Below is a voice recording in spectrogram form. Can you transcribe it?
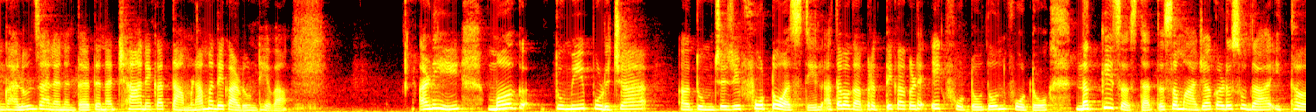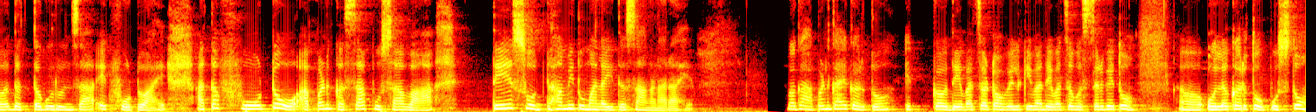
घालून झाल्यानंतर त्यांना छान एका तांबणामध्ये काढून ठेवा. आणि मग तुम्ही पुढच्या तुमचे जे फोटो असतील आता बघा प्रत्येकाकडे एक फोटो दोन फोटो नक्कीच असतात. तसं माझ्याकडं सुद्धा इथं दत्तगुरूंचा एक फोटो आहे. आता फोटो आपण कसा पुसावा ते सुद्धा मी तुम्हाला इथं सांगणार आहे. बघा आपण काय करतो एक देवाचा टॉवेल किंवा देवाचं वस्त्र घेतो ओलं करतो पुसतो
